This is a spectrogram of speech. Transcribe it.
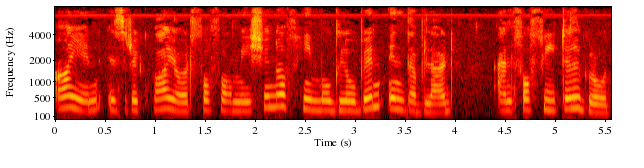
Iron is required for formation of hemoglobin in the blood and for fetal growth.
